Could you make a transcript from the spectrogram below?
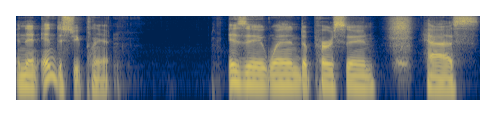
and then industry plant? Is it when the person has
